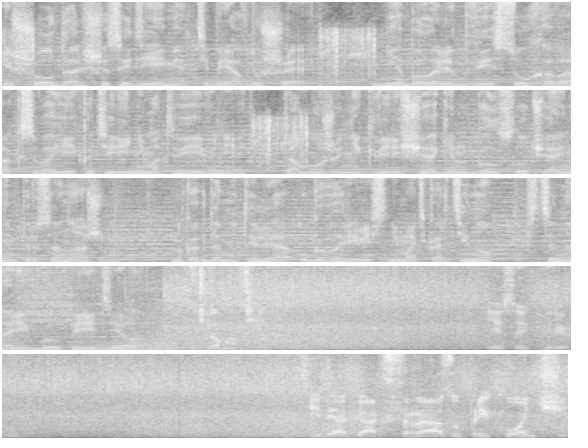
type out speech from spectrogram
и шел дальше с идеями октября в душе. Не было любви Сухова к своей Катерине Матвеевне. Таможенник Верещагин был случайным персонажем. Но когда мотыля уговорили снимать картину, сценарий был переделан. Ты чего молчишь? Язык берегу. Тебя как, сразу прикончить?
